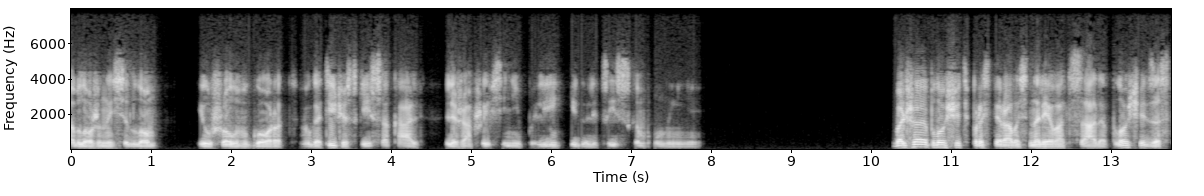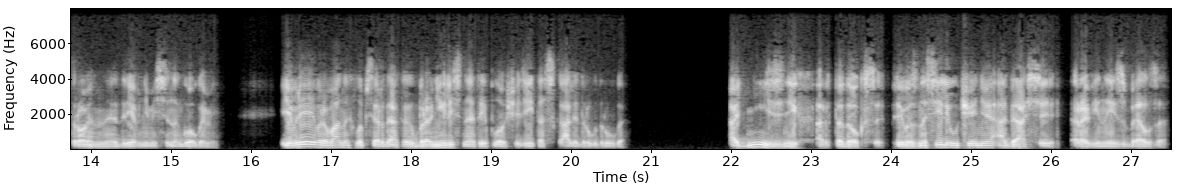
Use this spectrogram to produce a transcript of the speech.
обложенный седлом, и ушел в город, в готический сокаль, лежавший в синей пыли и галицийском унынии. Большая площадь простиралась налево от сада, площадь, застроенная древними синагогами. Евреи в рваных лапсердаках бронились на этой площади и таскали друг друга. Одни из них, ортодоксы, превозносили учение Адаси, раввины из Белза.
